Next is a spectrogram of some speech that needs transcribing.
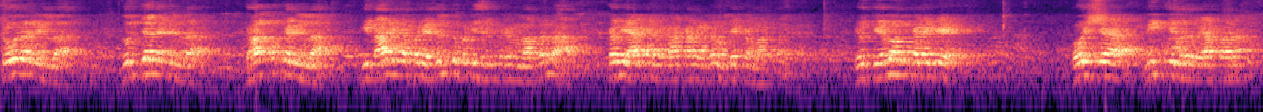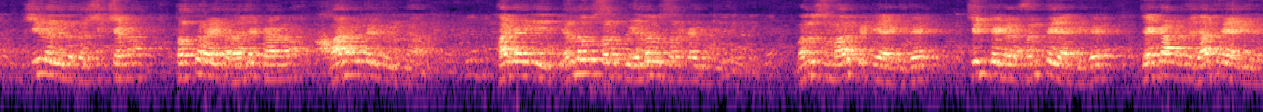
ಚೋರರಿಲ್ಲ, ದುರ್ಜನರಿಲ್ಲ, ಘಾತುಕರಿಲ್ಲ. ಈ ನಾಡಿನ ಪರಿ ಎದುರು ಪಡಿಸಿರ್ತಕ್ಕಂಥ ಮಾತನ್ನ ಕವಿ ಆಗ ಆ ಕಾಲದಲ್ಲಿ ಉಲ್ಲೇಖ ಮಾಡ್ತಾರೆ. ಇವತ್ತು ಎಲ್ಲೋ ಒಂದು ಕಡೆಗೆ ನೀತಿ ಇಲ್ಲದ ವ್ಯಾಪಾರ, ಶೀಲವಿಲ್ಲದ ಶಿಕ್ಷಣ, ತತ್ವರಹಿತ ರಾಜಕಾರಣ ಮಾನವತೆಯ ವಿಜ್ಞಾನ. ಹಾಗಾಗಿ ಎಲ್ಲವೂ ಸರಕು, ಎಲ್ಲವೂ ಸರಕಾಗಿಬಿಟ್ಟಿದೆ ಮನಸ್ಸು ಮಾರುಕಟ್ಟೆಯಾಗಿದೆ, ಚಿಂತೆಗಳ ಸಂತೆಯಾಗಿದೆ ಜಯಕಾಲದ ಜಾತ್ರೆಯಾಗಿದೆ,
